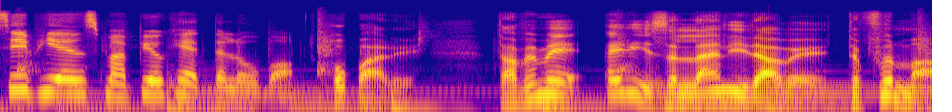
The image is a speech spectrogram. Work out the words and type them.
sapiens မှာပြောခဲ့တယ်လို့ပေါ့ဟုတ်ပါတယ်ဒါပေမဲ့အဲ့ဒီဇလန်ဒီတာပဲတစ်ဖက်မှာ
